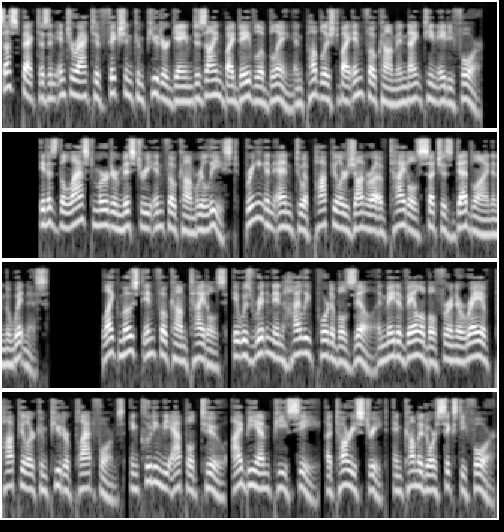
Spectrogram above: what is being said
Suspect is an interactive fiction computer game designed by Dave Lebling and published by Infocom in 1984. It is the last murder mystery Infocom released, bringing an end to a popular genre of titles such as Deadline and The Witness. Like most Infocom titles, it was written in highly portable ZIL and made available for an array of popular computer platforms, including the Apple II, IBM PC, Atari ST, and Commodore 64.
